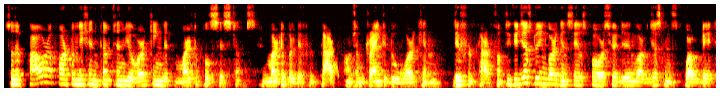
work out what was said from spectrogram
So the power of automation comes when you're working with multiple systems and multiple different platforms. I'm trying to do work in different platforms. If you're just doing work in Salesforce, you're doing work just in Workday,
